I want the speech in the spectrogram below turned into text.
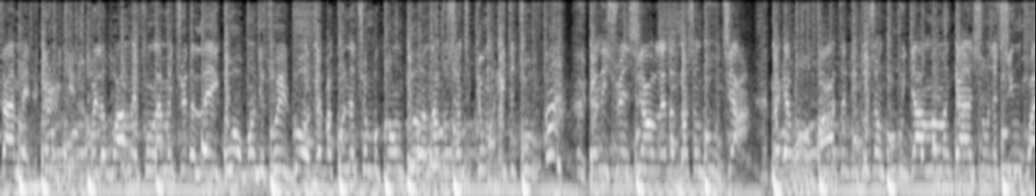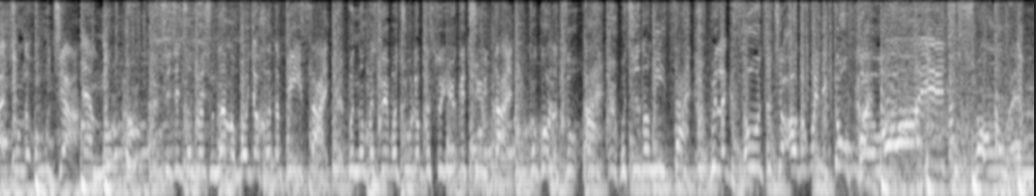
在每个日夜，为了完美从来没觉得累过，忘记脆弱，再把困难全部攻克。闹钟响起，跟我一起出发，远离喧嚣，来到岛上度假，迈开步伐在地图上涂鸦，慢慢感受着情怀中的无价。M，时间成对手，那么我要和他比赛，不能被随波逐流，被岁月给取代，跨过了阻碍，我知道你在，未来个守着骄傲的为你 go fight。和我一起重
